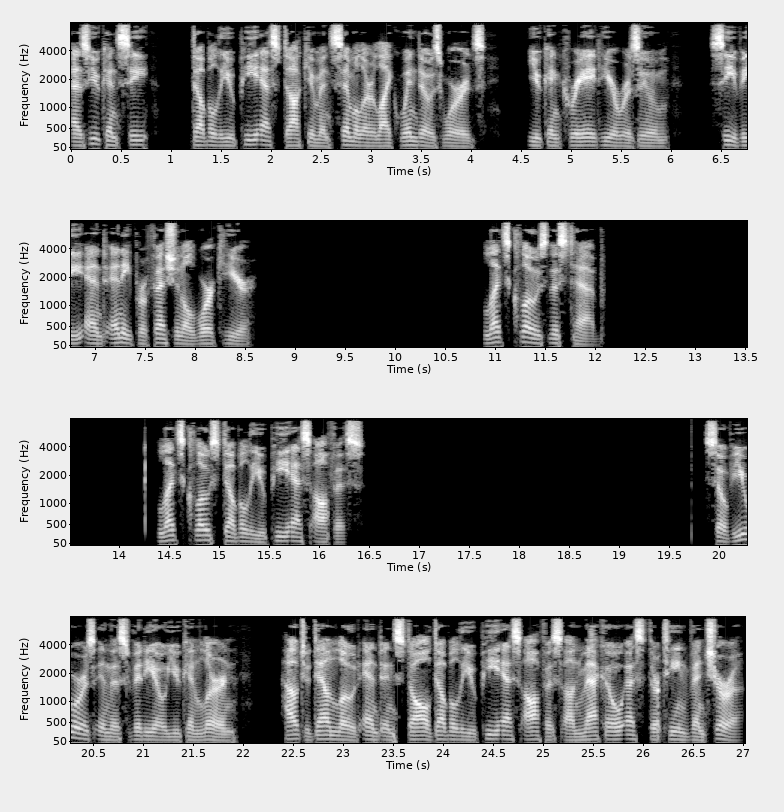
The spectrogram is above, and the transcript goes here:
As you can see, WPS document similar like Windows Words, you can create here resume, CV and any professional work here. Let's close this tab. Let's close WPS Office. So viewers in this video you can learn, how to download and install WPS Office on Mac OS 13 Ventura.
